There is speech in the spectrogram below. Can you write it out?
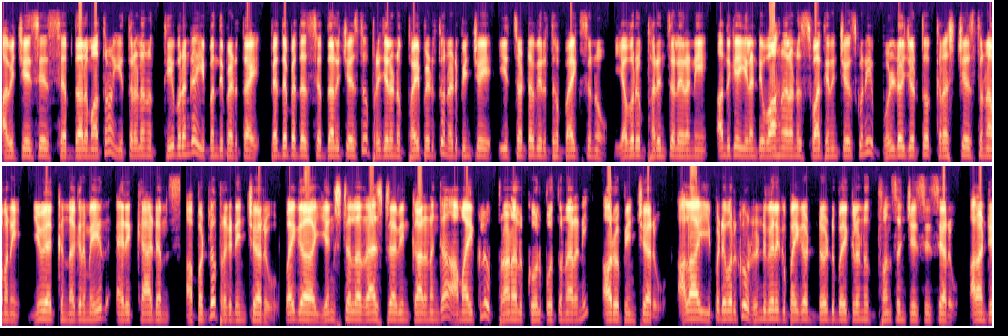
అవి చేసే శబ్దాలు మాత్రం ఇతరులను తీవ్రంగా ఇబ్బంది పెడతాయి. పెద్ద పెద్ద శబ్దాలు చేస్తూ ప్రజలను భయపెడుతూ నడిపించే ఈ చట్టవిరుద్ధ బైక్స్ను ఎవరు భరించలేరని అందుకే ఇలాంటి వాహనాలను స్వాధీనం చేసుకుని బుల్డోజర్తో క్రష్ చేస్తున్నామని న్యూయార్క్ నగర మేయర్ ఎరిక్ ఆడమ్స్ అప్పట్లో ప్రకటించారు. పైగా యంగ్స్టర్ల ర్యాష్ డ్రైవింగ్ కారణంగా అమాయకులు ప్రాణాలు కోల్పోతున్నారని ఆరోపించారు. అలా ఇప్పటి వరకు రెండు వేలకు పైగా డర్ట్ బైక్లను ధ్వంసం చేసేశారు. అలాంటి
